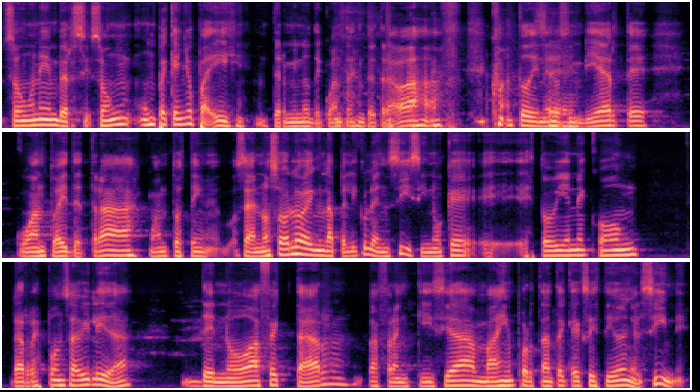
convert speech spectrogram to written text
son una inversión, son un pequeño país en términos de cuánta gente trabaja, cuánto dinero Sí. se invierte, cuánto hay detrás, cuántos, o sea, no solo en la película en sí, sino que eh, esto viene con la responsabilidad de no afectar la franquicia más importante que ha existido en el cine.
